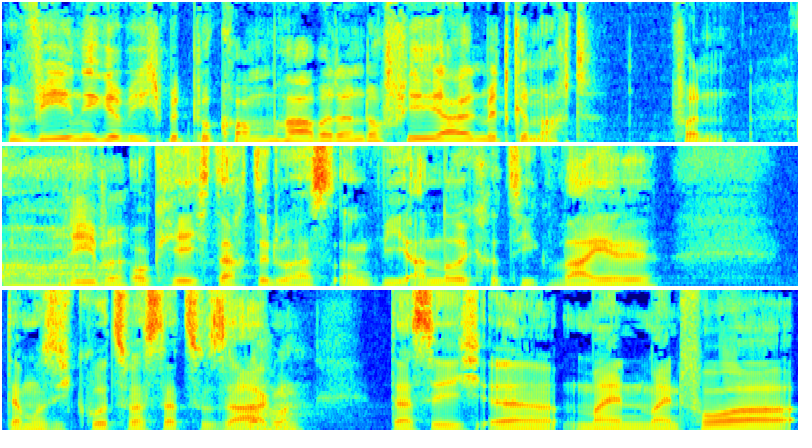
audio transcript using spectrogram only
wenige, wie ich mitbekommen habe, dann doch Filialen mitgemacht von Rewe. Okay, ich dachte, du hast irgendwie andere Kritik, weil, da muss ich kurz was dazu sagen, dass ich äh, mein, mein Vor,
